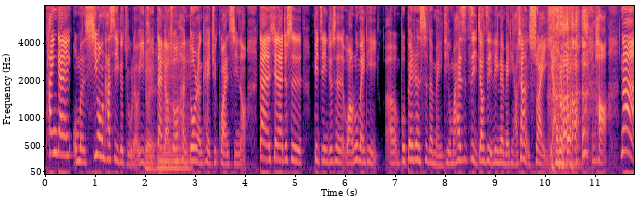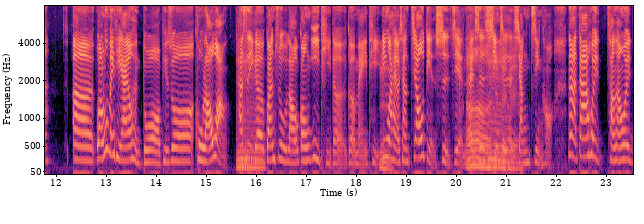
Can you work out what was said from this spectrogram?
它应该，我们希望它是一个主流议题，代表说很多人可以去关心哦。嗯、但现在就是，毕竟就是网络媒体，呃，不被认识的媒体，我们还是自己叫自己另类媒体，好像很帅一样。好，那。呃，网络媒体还有很多，哦比如说苦劳网，它是一个关注劳工议题的一个媒体。嗯、另外还有像焦点事件，它也是性质很相近哈。那大家会常常会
